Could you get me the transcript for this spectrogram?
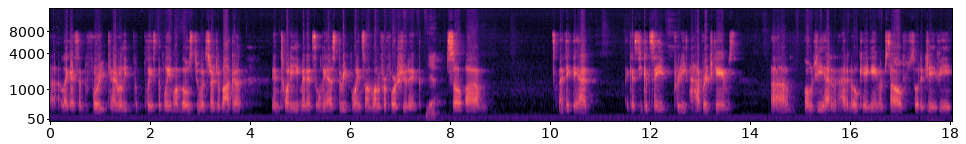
uh, like I said before, you can't really put, place the blame on those two. And Serge Ibaka, in 28 minutes, only has three points on one for four shooting. Yeah. So um, I think they had I guess you could say, pretty average games. Um, OG had an, had an okay game himself. So did JV.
